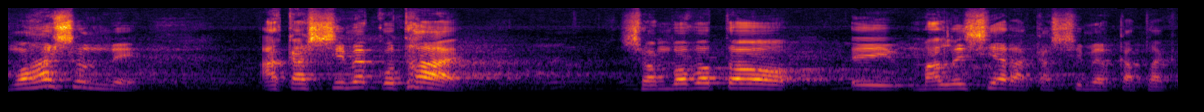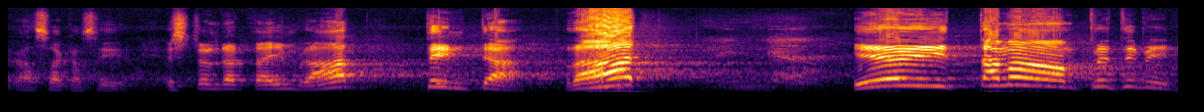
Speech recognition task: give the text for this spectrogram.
মহাশূন্যে। আকাশসীমা কোথায়? সম্ভবত এই মালয়েশিয়ার আকাশসীমার কাছা কাছাকাছি। স্ট্যান্ডার্ড টাইম রাত তিনটা। রাত এই তাম পৃথিবীর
